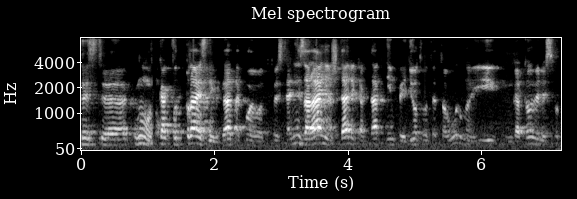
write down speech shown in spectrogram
то есть, э, ну, как вот праздник, да, такой вот. То есть они заранее ждали, когда к ним придет вот эта урна и готовились, вот,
